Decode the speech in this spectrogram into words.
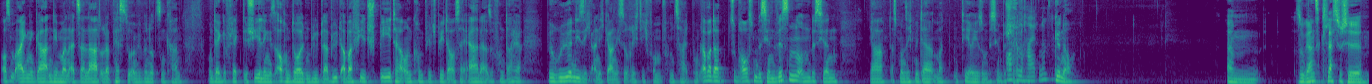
aus dem eigenen Garten, den man als Salat oder Pesto irgendwie benutzen kann. Und der gefleckte Schierling ist auch ein Doldenblütler, blüht aber viel später und kommt viel später aus der Erde. Also von daher berühren die sich eigentlich gar nicht so richtig vom, vom Zeitpunkt. Aber dazu brauchst du ein bisschen Wissen und ein bisschen, ja, dass man sich mit der Materie so ein bisschen beschäftigt. Offenheit, ne? Genau. Ähm, so ganz klassische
